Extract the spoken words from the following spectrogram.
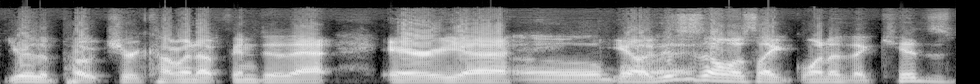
you're the poacher coming up into that area. oh, You know, this is almost like one of the kids'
